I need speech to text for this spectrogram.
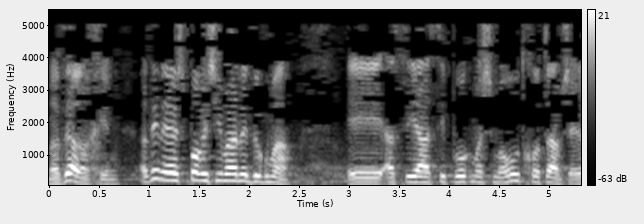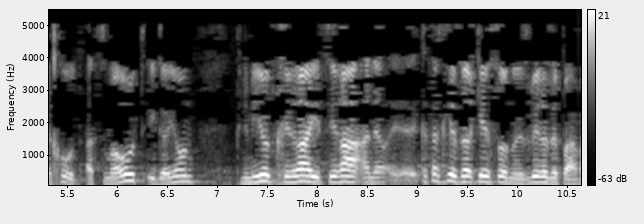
מה זה ערכים? אז הנה, יש פה רשימה לדוגמה. אה, עשייה, סיפוק, משמעות, חותם, שייכות, עצמאות, היגיון, פנימיות, בחירה, יצירה. אני, אה, כתבתי את זה ערכי יסוד, אני אסביר את זה פעם.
